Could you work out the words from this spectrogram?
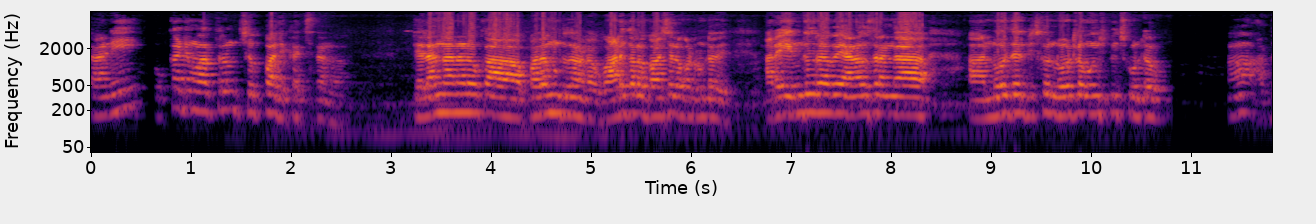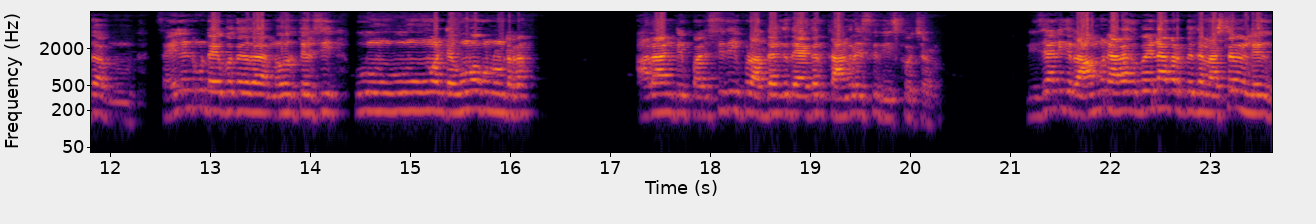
కానీ ఒక్కటి మాత్రం చెప్పాలి ఖచ్చితంగా. తెలంగాణలో ఒక పదం ఉంటుందన్నమాట. వాడుకల భాషలో ఒకటి ఉంటుంది. అరే ఎందుకు రాబోయే అనవసరంగా నోరు తెరిపించుకొని నోట్లో ఉంచిపించుకుంటావు అర్థం సైలెంట్ ఉంటే అయిపోతుంది కదా నోరు తెరిచి ఊ అంటే ఊమకుండా ఉంటారా? అలాంటి పరిస్థితి ఇప్పుడు అద్దంకి దయాకర్ కాంగ్రెస్కి తీసుకొచ్చాడు నిజానికి రాముని అనకపోయినా అక్కడ పెద్ద నష్టం లేదు.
